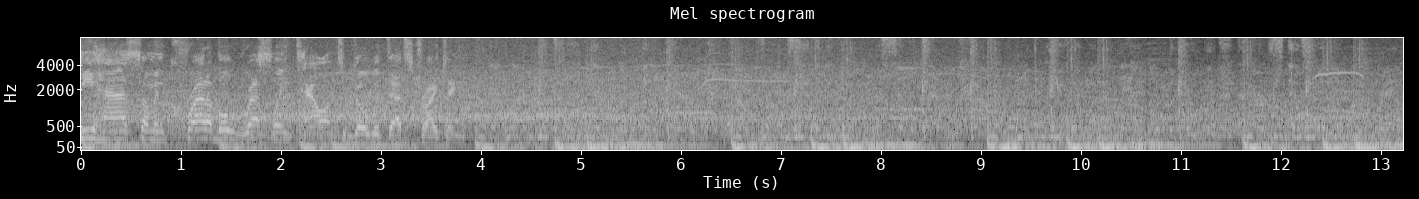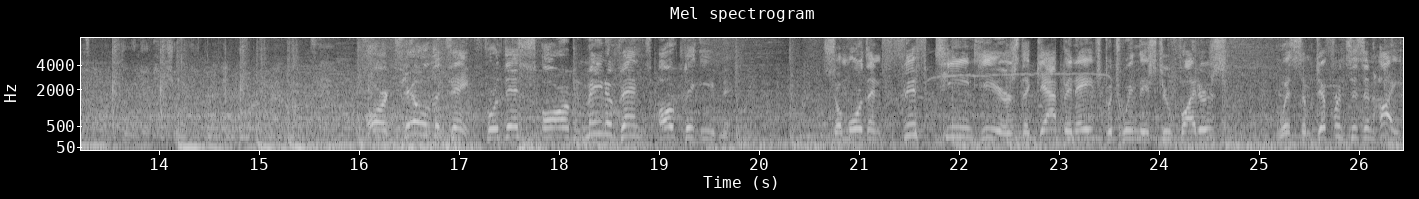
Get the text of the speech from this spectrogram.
he has some incredible wrestling talent to go with that striking. For this, our main event of the evening. So more than 15 years, the gap in age between these two fighters, with some differences in height,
